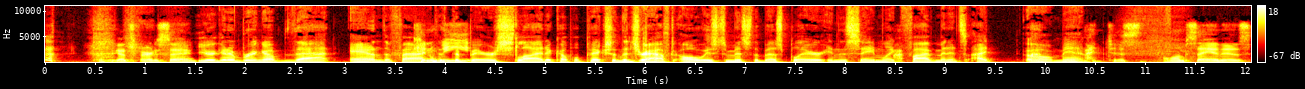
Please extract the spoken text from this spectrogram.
I think that's fair to say. You're going to bring up that and the fact Can that we, the Bears slide a couple picks in the draft always to miss the best player in the same like I, five minutes. I oh man. I just all I'm saying is,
